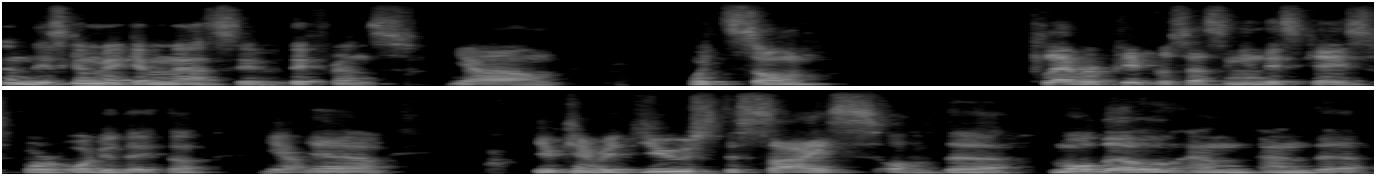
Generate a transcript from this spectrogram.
And this can make a massive difference. Yeah. Um, with some clever pre-processing, in this case for audio data, Yeah. yeah, you can reduce the size of the model and and the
